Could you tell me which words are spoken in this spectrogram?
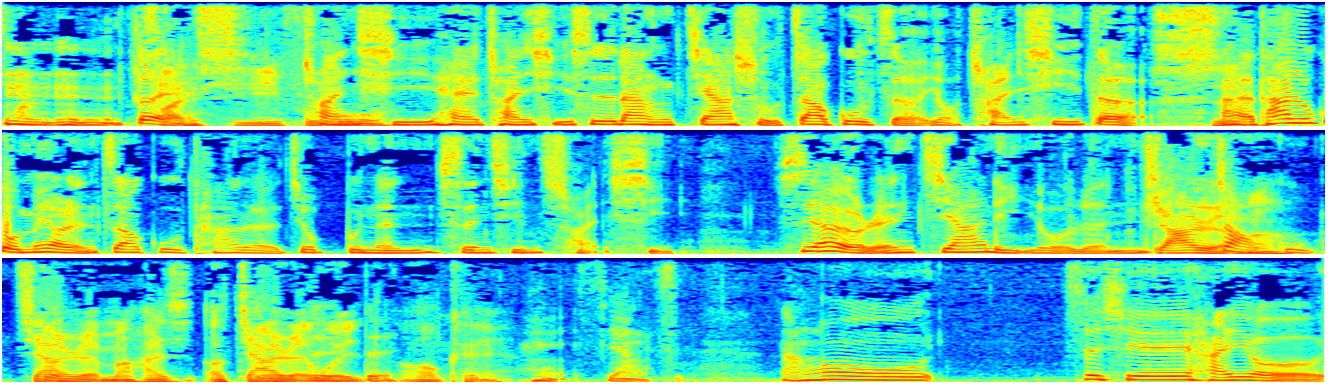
嗯嗯，对，喘息，喘息，嘿，喘息是让家属照顾者有喘息的。是啊，他如果没有人照顾他的，就不能申请喘息，是要有人家里有人家人照顾家人吗？还是哦，家人为对，，OK，嘿，这样子。然后这些还有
